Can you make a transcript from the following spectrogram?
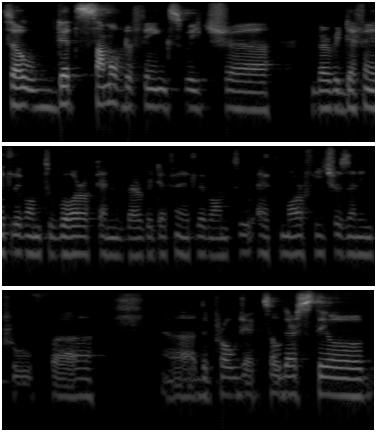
So that's some of the things which uh, where we definitely want to work and where we definitely want to add more features and improve uh, uh, the project. So there's still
